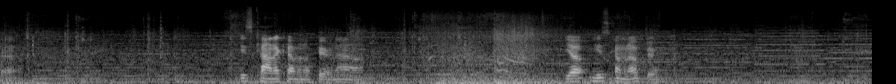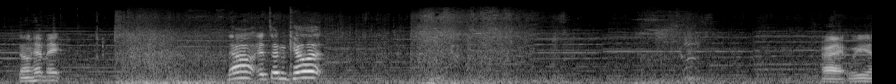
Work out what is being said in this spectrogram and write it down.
okay. He's kind of coming up here now. Yep, he's coming up here. Don't hit me. No, it didn't kill it! Alright, we,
